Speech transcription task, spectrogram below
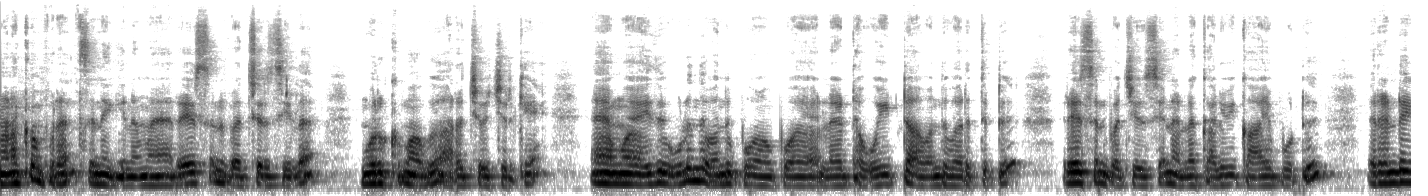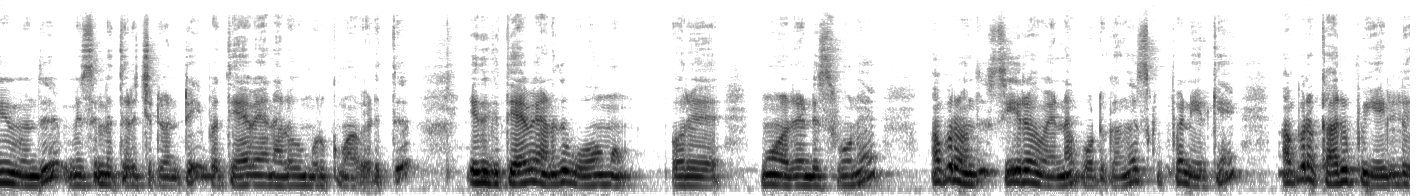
வணக்கம் ஃப்ரெண்ட்ஸ் இன்றைக்கி நம்ம ரேஷன் பச்சரிசியில் முறுக்கு மாவு அரைச்சி வச்சுருக்கேன். இது உளுந்தை வந்து போ போ ஒயிட்டாக வந்து வறுத்துட்டு ரேஷன் பச்சரிசியை நல்லா கழுவி காய போட்டு ரெண்டையும் வந்து மிஷினில் தெளிச்சிட்டு வந்துட்டு இப்போ தேவையான அளவு முறுக்கு மாவு எடுத்து இதுக்கு தேவையானது ஓமம். ஒரு மூ ரெண்டு ஸ்பூனு அப்புறம் வந்து சீரகம் வேணால் போட்டுக்கோங்க. ஸ்கிப் பண்ணியிருக்கேன். அப்புறம் கருப்பு எள்ளு.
